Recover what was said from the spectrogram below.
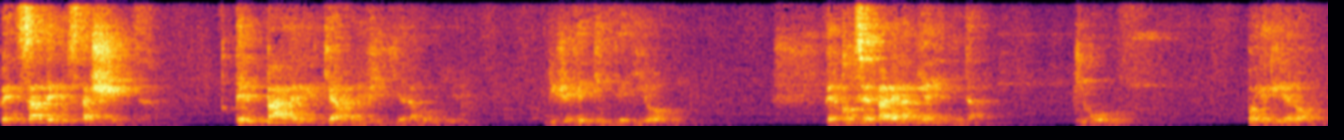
Pensate questa scena del padre che chiama le figlie e la moglie. Dice che dite io per conservare la mia dignità di uomo. Voglio dire no,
